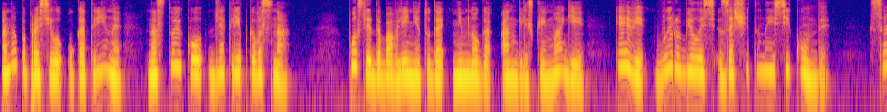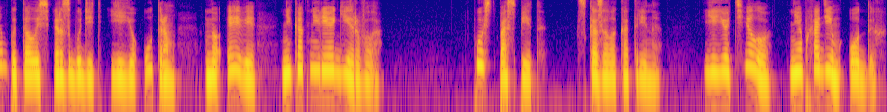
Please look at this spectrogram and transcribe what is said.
она попросила у Катрины настойку для крепкого сна — После добавления туда немного ангельской магии, Эви вырубилась за считанные секунды. Сэм пыталась разбудить ее утром, но Эви никак не реагировала. «Пусть поспит», — сказала Катрина. Ее телу необходим отдых.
